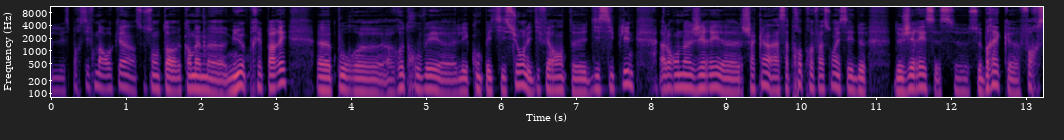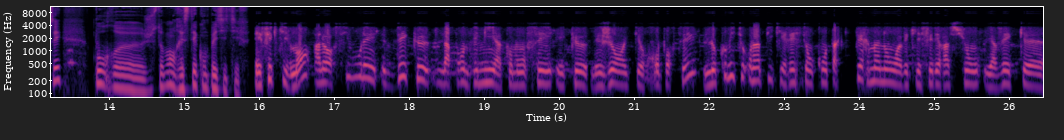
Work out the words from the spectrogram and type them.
Les sportifs marocains se sont quand même euh, mieux préparés euh, pour euh, retrouver les compétitions, les différentes disciplines. Alors on a géré, chacun à sa propre façon, essayé de, gérer ce break forcé pour euh, justement rester compétitif Effectivement. Alors, si vous voulez, dès que la pandémie a commencé et que les Jeux ont été reportés, le comité olympique est resté en contact permanent avec les fédérations et avec euh,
